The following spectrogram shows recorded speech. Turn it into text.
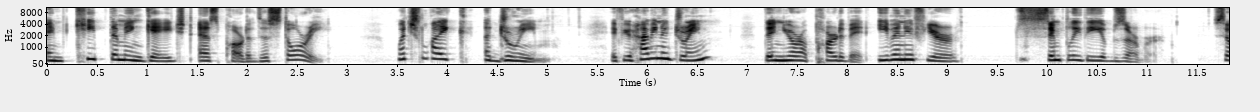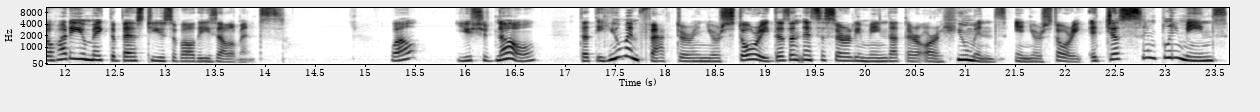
and keep them engaged as part of the story. Much like a dream. If you're having a dream, then you're a part of it, even if you're simply the observer. So, how do you make the best use of all these elements? Well, you should know that the human factor in your story doesn't necessarily mean that there are humans in your story. It just simply means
